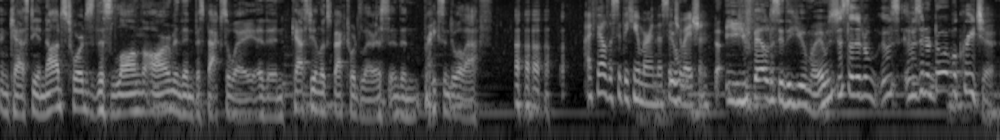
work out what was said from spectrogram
And Castian nods towards this long arm and then just backs away. And then Castian looks back towards Laris and then breaks into a laugh. I fail to see the humor in this situation. Uh, You, you failed to see the humor. It was just a little. It was. It was an adorable creature.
